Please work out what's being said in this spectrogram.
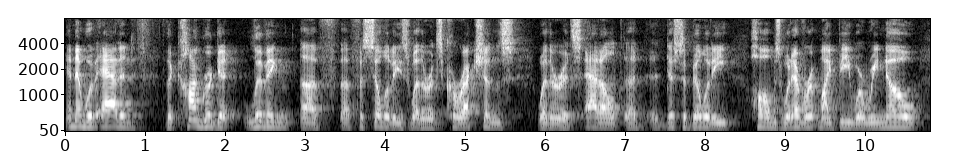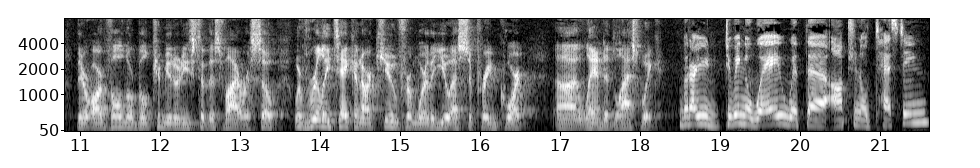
And then we've added the congregate living uh, uh, facilities, whether it's corrections, whether it's adult uh, disability homes, whatever it might be, where we know there are vulnerable communities to this virus. So we've really taken our cue from where the U.S. Supreme Court uh, landed last week. But are you doing away with the optional testing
